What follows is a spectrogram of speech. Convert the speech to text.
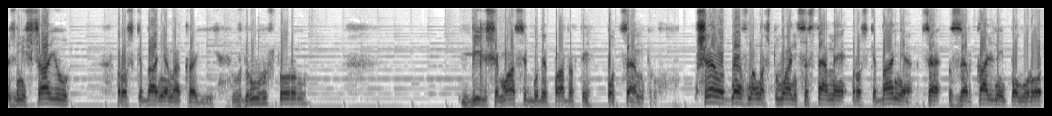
зміщаю розкидання на краї. В другу сторону більше маси буде падати по центру. Ще одне з налаштувань системи розкидання це зеркальний поворот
